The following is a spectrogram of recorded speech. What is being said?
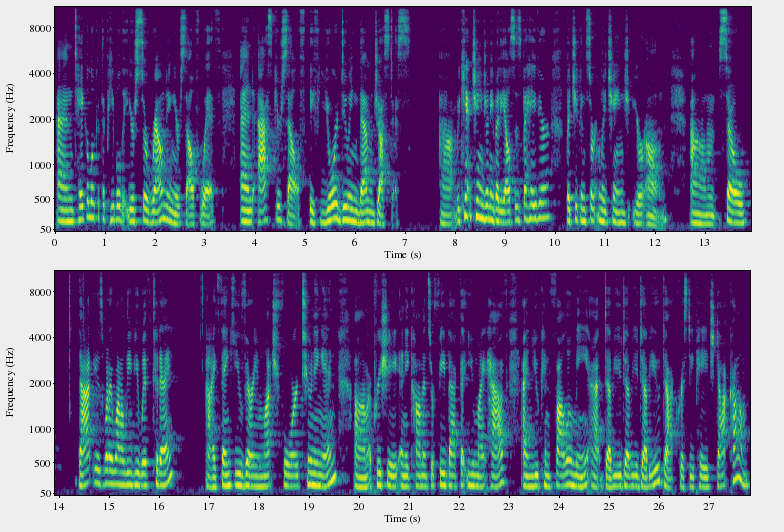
and take a look at the people that you're surrounding yourself with and ask yourself if you're doing them justice. Um, we can't change anybody else's behavior, but you can certainly change your own. Um, so that is what I want to leave you with today. I thank you very much for tuning in. Um, appreciate any comments or feedback that you might have. And you can follow me at www.christypage.com.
